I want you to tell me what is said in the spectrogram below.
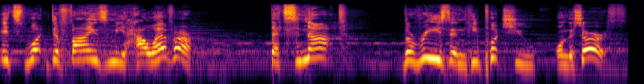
it's what defines me. However, that's not the reason he puts you on this earth.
